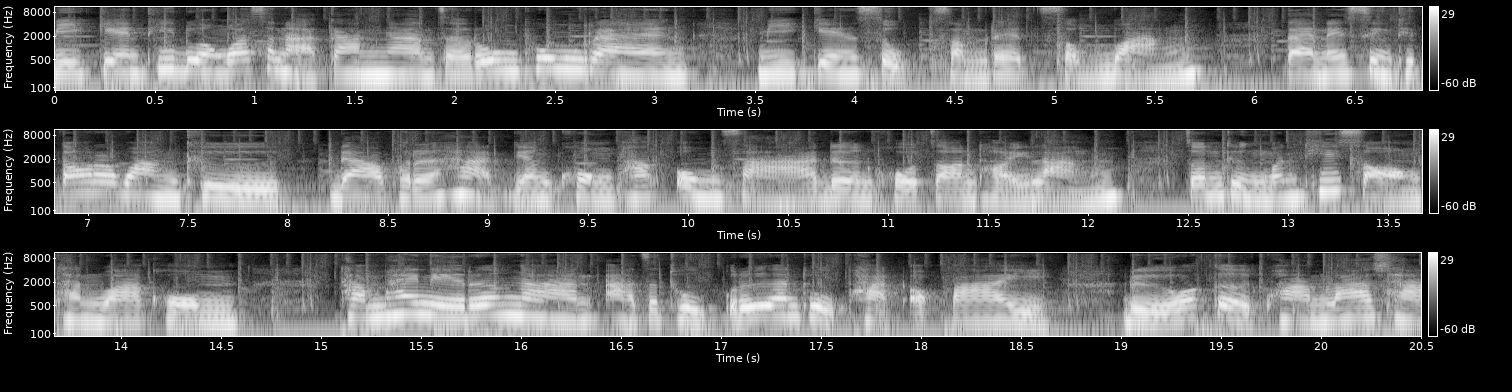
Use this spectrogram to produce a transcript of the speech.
มีเกณฑ์ที่ดวงวาสนาการงานจะรุ่งพุ่งแรง มีเกณฑ์สุขสำเร็จสมหวัง แต่ในสิ่งที่ต้องระวังคือ ดาวพฤหัสยังคงพักองศาเดินโคจรถอยหลัง จนถึงวันที่ 2 ธันวาคมทำให้ในเรื่องงานอาจจะถูกเลื่อนถูกผัดออกไป หรือว่าเกิดความล่าช้า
